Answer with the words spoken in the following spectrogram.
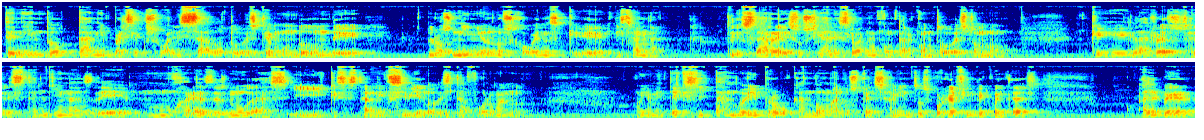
teniendo tan hipersexualizado todo este mundo donde los niños, los jóvenes que empiezan a utilizar redes sociales se van a encontrar con todo esto, ¿no? Que las redes sociales están llenas de mujeres desnudas y que se están exhibiendo de esta forma, ¿no? Obviamente excitando y provocando malos pensamientos, porque al fin de cuentas, al ver,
